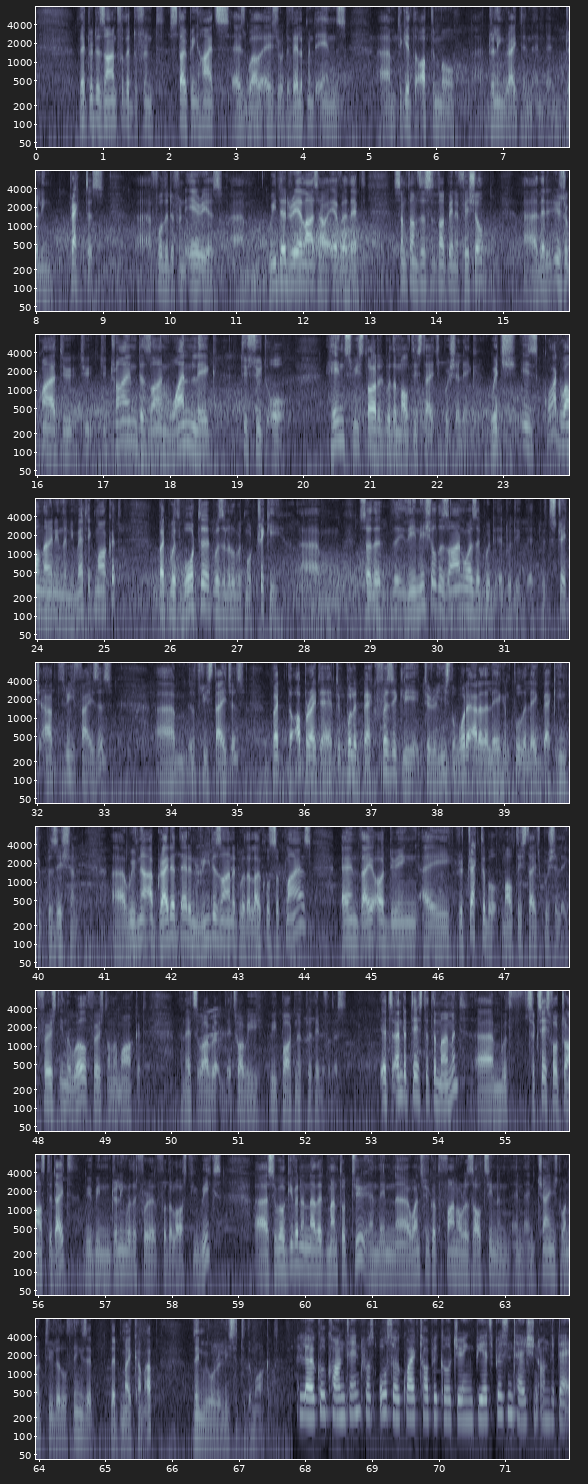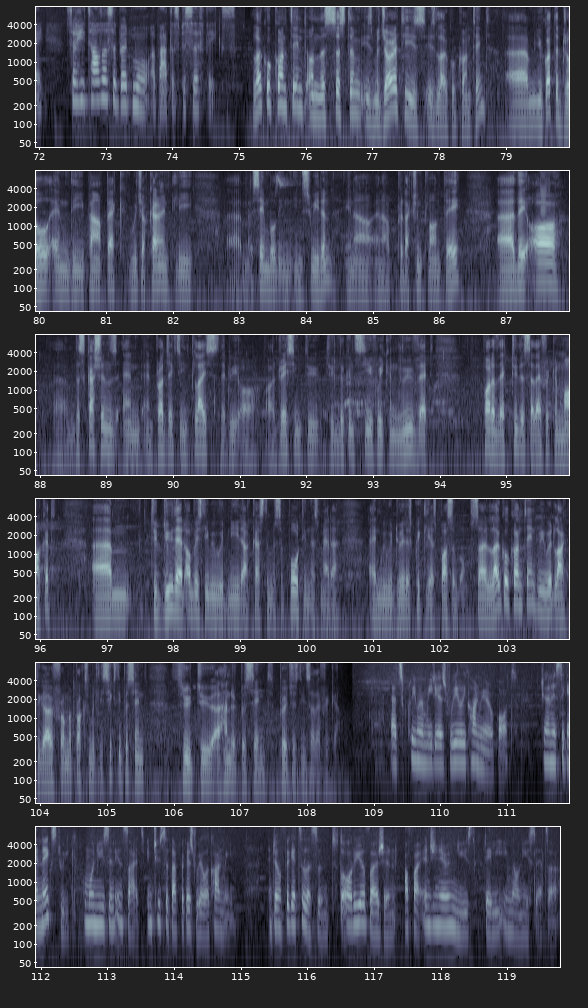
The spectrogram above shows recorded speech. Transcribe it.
that were designed for the different stoping heights as well as your development ends um, to get the optimal uh, drilling rate and, and, and drilling practice uh, for the different areas. Um, we did realize, however, that sometimes this is not beneficial, uh, that it is required to, to, to try and design one leg to suit all. Hence, we started with a multi-stage pusher leg, which is quite well known in the pneumatic market, but with water it was a little bit more tricky. Um, so the, the, the, initial design was it would, it, would, it would stretch out three phases, um, the three stages, but the operator had to pull it back physically to release the water out of the leg and pull the leg back into position. Uh, we've now upgraded that and redesigned it with the local suppliers and they are doing a retractable multi-stage pusher leg. First in the world, first on the market. And that's why, we, that's why we, we partnered with them for this. It's under test at the moment um, with successful trials to date. We've been drilling with it for, for the last few weeks. Uh, so we'll give it another month or two and then uh, once we've got the final results in and, and, and changed one or two little things that, that may come up, then we will release it to the market. Local content was also quite topical during Baird's presentation on the day, so he tells us a bit more about the specifics. Local content on this system is majority is, is local content. Um, you've got the drill and the power pack which are currently um, assembled in, in Sweden in our, in our production plant there. Uh, there are um, discussions and, and projects in place that we are, are, addressing to, to look and see if we can move that part of that to the South African market. Um, to do that, obviously, we would need our customer support in this matter, and we would do it as quickly as possible. So, local content, we would like to go from approximately 60% through to 100% purchased in South Africa. That's Creamer Media's Real Economy Report. Join us again next week for more news and insights into South Africa's real economy. And don't forget to listen to the audio version of our Engineering News daily email newsletter.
